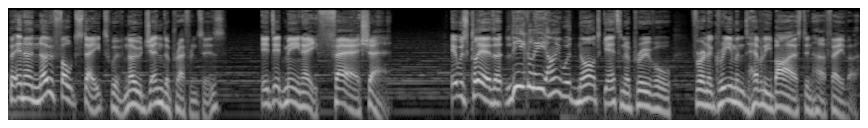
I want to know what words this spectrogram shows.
But in a no fault state with no gender preferences, it did mean a fair share. It was clear that legally I would not get an approval for an agreement heavily biased in her favour.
